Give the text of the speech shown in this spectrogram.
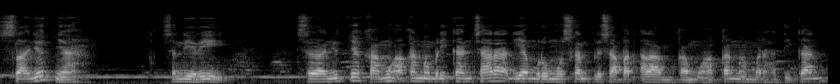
Selanjutnya, sendiri, selanjutnya kamu akan memberikan cara dia merumuskan filsafat alam. Kamu akan memerhatikannya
